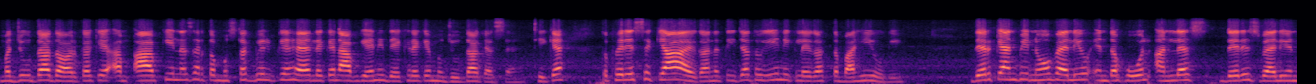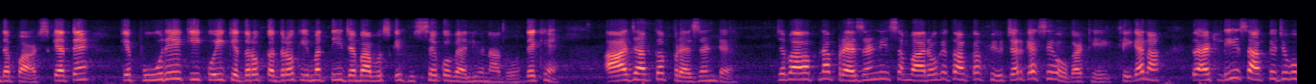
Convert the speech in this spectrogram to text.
मौजूदा दौर का कि आपकी नज़र तो मुस्तकबिल के है, लेकिन आप ये नहीं देख रहे कि मौजूदा कैसे है, ठीक है? तो फिर इससे क्या आएगा? नतीजा तो यही निकलेगा, तबाही होगी। There can be no value in the whole unless there is value in the parts कहते हैं कि पूरे की कोई कदरों कदरों कीमत नहीं जब आप उसके हिस्से को वैल्यू ना दो। देखें, आज आपका प्रेजेंट है। जब आप अपना प्रेजेंट नहीं संवारोगे तो आपका फ्यूचर कैसे होगा? ठीक ठीक है ना? तो एटलीस्ट आपके जो वो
